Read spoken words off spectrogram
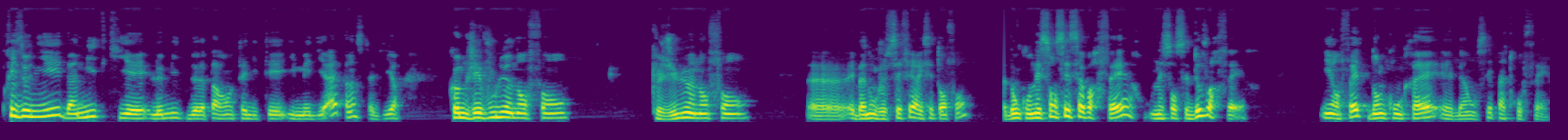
prisonniers d'un mythe qui est le mythe de la parentalité immédiate, hein, c'est-à-dire comme j'ai voulu un enfant, que j'ai eu un enfant, euh, et ben donc je sais faire avec cet enfant. Donc on est censé savoir faire, on est censé devoir faire, et en fait, dans le concret, eh ben, on ne sait pas trop faire.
